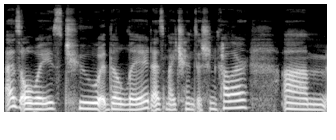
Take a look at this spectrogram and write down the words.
as always, to the lid as my transition color. Um,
